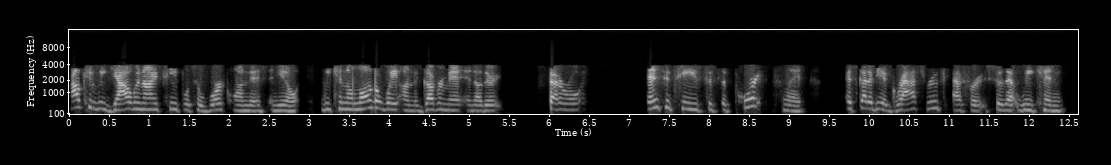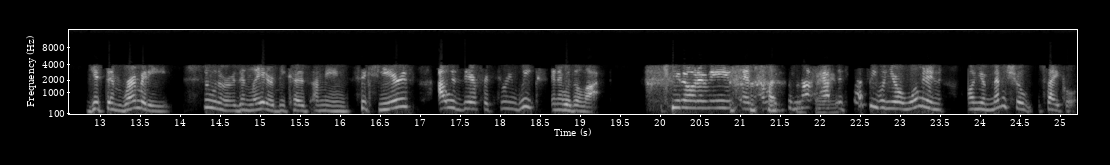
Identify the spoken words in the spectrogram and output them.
how can we galvanize people to work on this? And, you know, we can no longer wait on the government and other federal entities to support Flint. It's got to be a grassroots effort so that we can get them remedy sooner than later because I mean, six years, I was there for three weeks and it was a lot. You know what I mean? And like to not have, especially when you're a woman on your menstrual cycle.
